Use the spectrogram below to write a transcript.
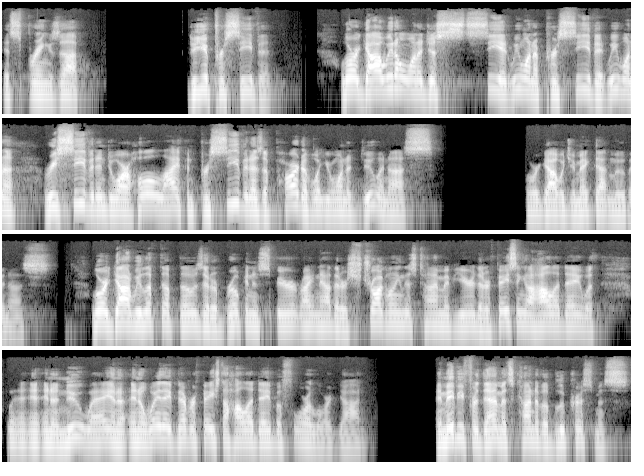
It springs up. Do you perceive it? Lord God, we don't want to just see it, we want to perceive it. We want to receive it into our whole life and perceive it as a part of what you want to do in us. Lord God, would you make that move in us? Lord God, we lift up those that are broken in spirit right now, that are struggling this time of year, that are facing a holiday with, in a new way, in a, in a way they've never faced a holiday before, Lord God. And maybe for them, it's kind of a blue Christmas.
